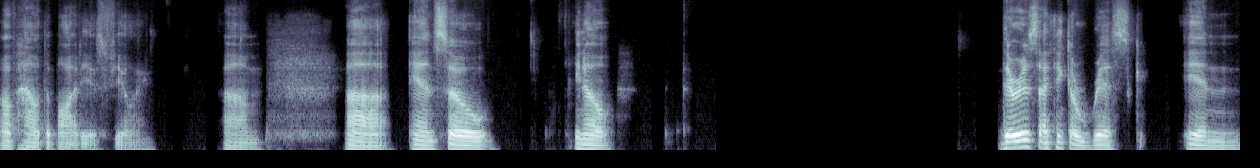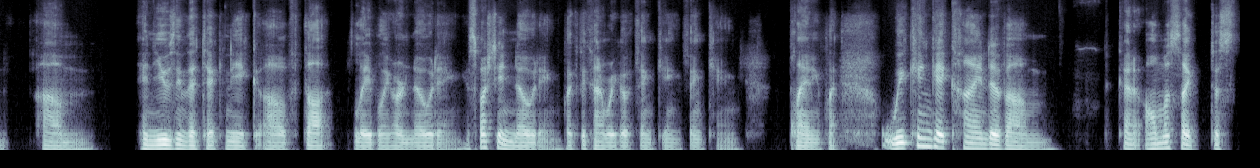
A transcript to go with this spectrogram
of how the body is feeling. Um, uh, and so, you know, there is, I think, a risk in um, in using the technique of thought labeling or noting, especially noting, like the kind where you go thinking, thinking, planning, plan. We can get kind of um, kind of almost like just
